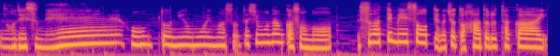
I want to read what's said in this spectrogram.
んそうですね。本当に思います。私もなんかその、座って瞑想っていうのがちょっとハードル高い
